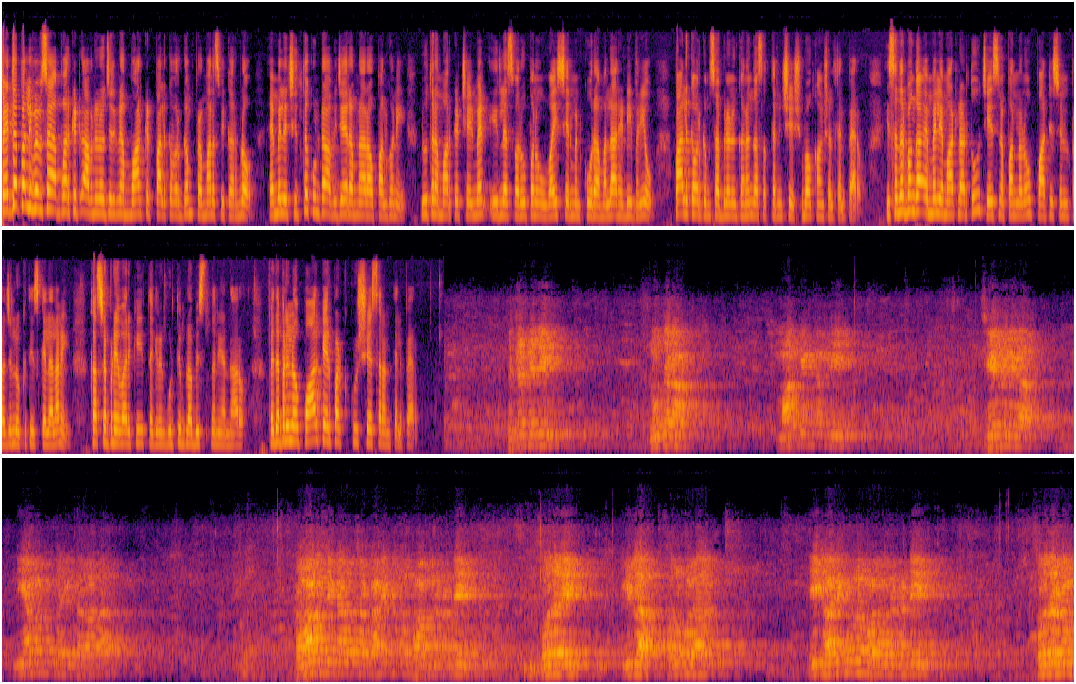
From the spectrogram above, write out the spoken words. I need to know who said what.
Speaker 1: పెద్దపల్లి వ్యవసాయ మార్కెట్ ఆవరణలో జరిగిన మార్కెట్ పాలకవర్గం ప్రమాణ స్వీకారంలో ఎమ్మెల్యే చింతకుంట విజయ రమణారావు పాల్గొని నూతన మార్కెట్ చైర్మన్ ఈర్ల స్వరూపను వైస్ చైర్మన్ కూర మల్లారెడ్డి మరియు పాలకవర్గం సభ్యులను ఘనంగా సత్కరించి శుభాకాంక్షలు తెలిపారు. ఈ సందర్భంగా ఎమ్మెల్యే మాట్లాడుతూ చేసిన పనులను పార్టీ శ్రేణులు ప్రజల్లోకి తీసుకెళ్ళాలని కష్టపడే వారికి తగిన గుర్తింపు లభిస్తుందని అన్నారు. పెద్దపల్లిలో పార్క్ ఏర్పాటుకు కృషి చేశారని తెలిపారు.
Speaker 2: నూతన మార్కెట్ కమిటీ చైర్మన్గా నియామకం జరిగిన తర్వాత ప్రమాణ స్వీకారోత్సవ కార్యక్రమంలో పాల్గొన్నటువంటి సోదరి ఈర్ల స్వరూప గారు ఈ కార్యక్రమంలో పాల్గొన్నటువంటి సోదరుడు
